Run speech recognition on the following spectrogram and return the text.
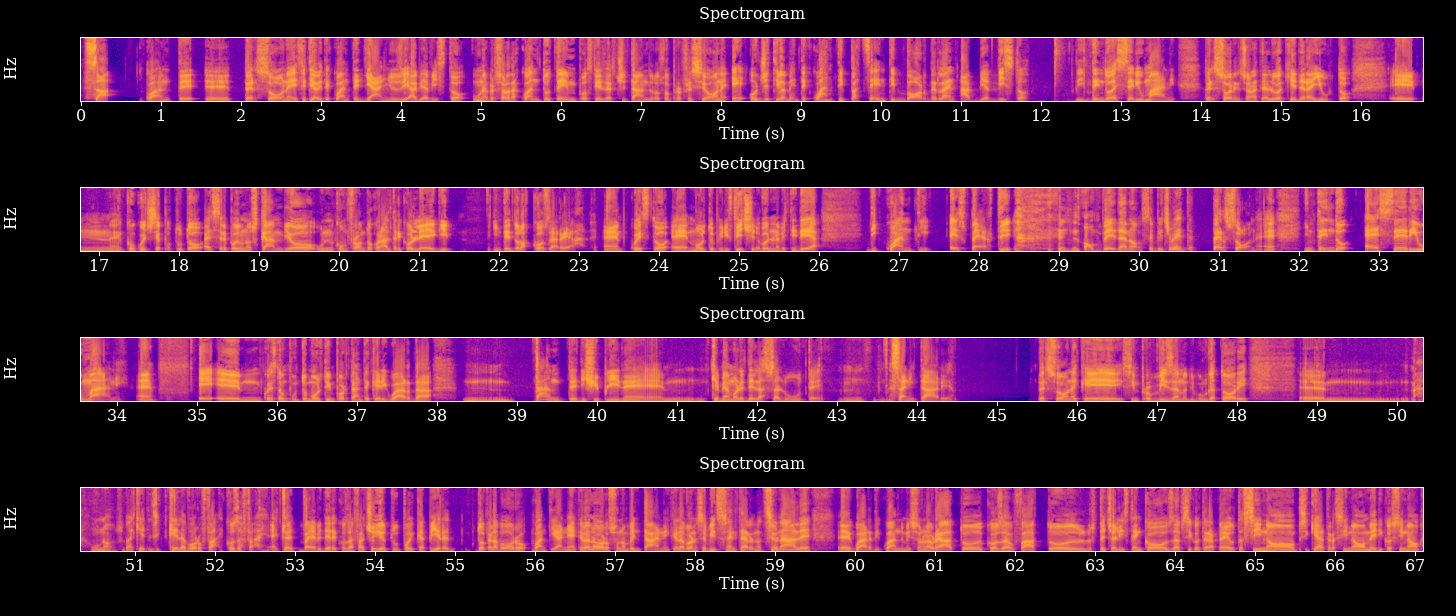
sa quante eh, persone, effettivamente quante diagnosi abbia visto una persona, da quanto tempo stia esercitando la sua professione e oggettivamente quanti pazienti borderline abbia visto. Intendo esseri umani, persone che sono andate a lui a chiedere aiuto e mh, mm, con cui ci sia potuto essere poi uno scambio, un confronto con altri colleghi. Intendo la cosa reale. Eh? Questo è molto più difficile. Voi non avete idea di quanti esperti non vedano semplicemente persone, eh? intendo esseri umani. Eh? E ehm, questo è un punto molto importante che riguarda mh, tante discipline, mh, chiamiamole della salute, mh, sanitarie. Persone che si improvvisano divulgatori, ehm, uno va a chiedersi che lavoro fai, cosa fai, eh, cioè vai a vedere cosa faccio io, tu puoi capire dove lavoro, quanti anni è che lavoro, sono vent'anni che lavoro nel Servizio Sanitario Nazionale, eh, guardi quando mi sono laureato, cosa ho fatto, specialista in cosa, psicoterapeuta sì, no, psichiatra sì, no, medico sì, no.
